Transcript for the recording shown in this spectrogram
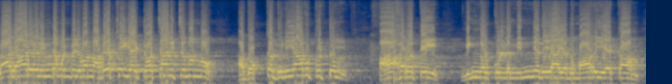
നാലാളുകൾ എന്റെ മുൻപിൽ വന്ന് അപേക്ഷയായി ചോച്ചാനിച്ചു നിന്നു. അതൊക്കെ ദുനിയാവ് കിട്ടും. ആഹറത്തിൽ നിങ്ങൾക്കുള്ള നിന്യതയായത് മാറിയേക്കാം.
